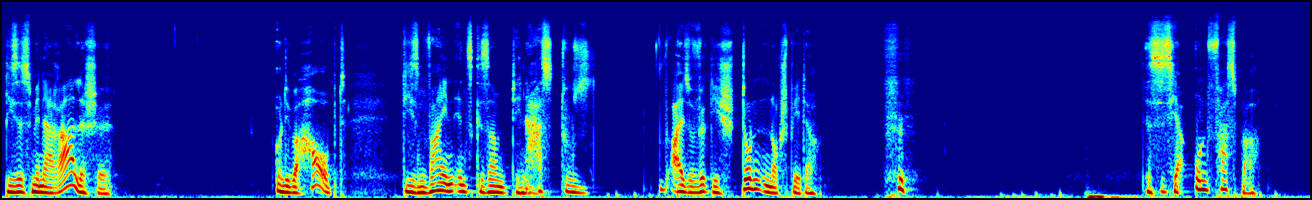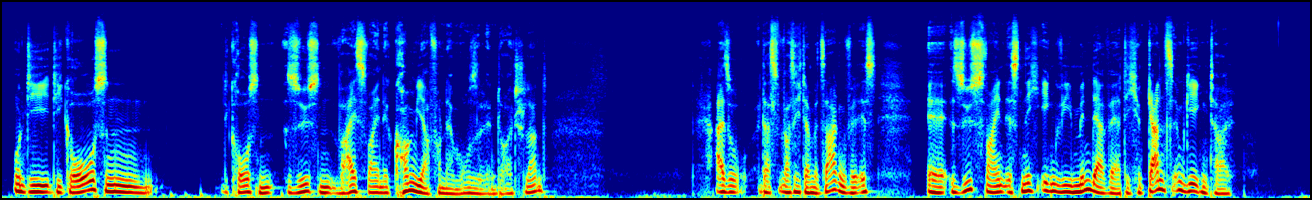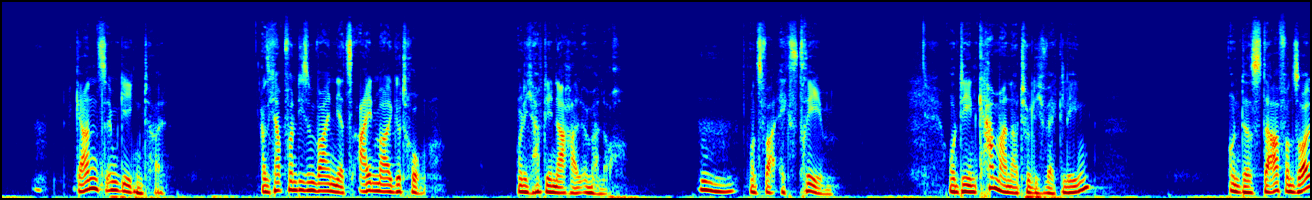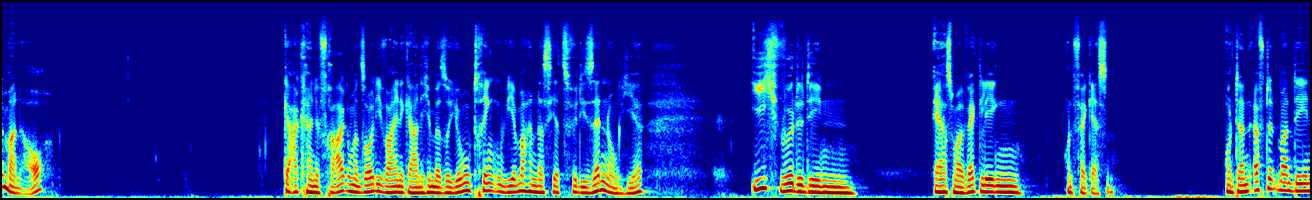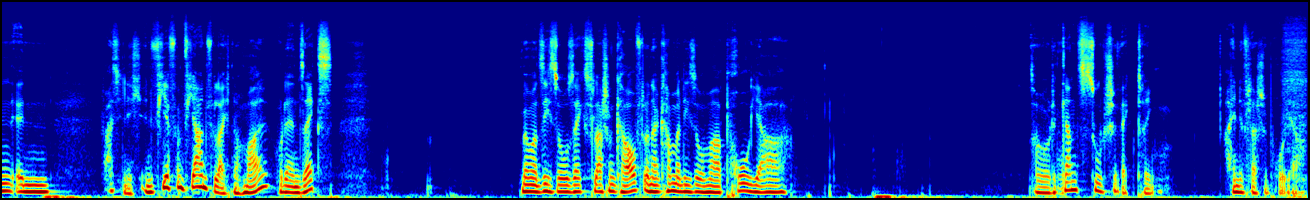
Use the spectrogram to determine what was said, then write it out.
dieses Mineralische und überhaupt diesen Wein insgesamt, den hast du also wirklich Stunden noch später. Das ist ja unfassbar. Und die, die großen, die großen süßen Weißweine kommen ja von der Mosel in Deutschland. Also, das, was ich damit sagen will, ist, äh, Süßwein ist nicht irgendwie minderwertig. Ganz im Gegenteil. Ganz im Gegenteil. Also, ich habe von diesem Wein jetzt einmal getrunken. Und ich habe den Nachhall immer noch. Und zwar extrem. Und den kann man natürlich weglegen. Und das darf und soll man auch. Gar keine Frage, man soll die Weine gar nicht immer so jung trinken. Wir machen das jetzt für die Sendung hier. Ich würde den erstmal weglegen und vergessen. Und dann öffnet man den in, weiß ich nicht, in vier, fünf Jahren vielleicht nochmal oder in sechs. Wenn man sich so sechs Flaschen kauft und dann kann man die so mal pro Jahr so ganz Suche wegtrinken. Eine Flasche pro Jahr.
